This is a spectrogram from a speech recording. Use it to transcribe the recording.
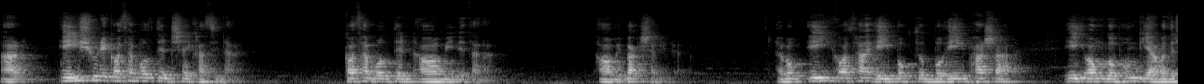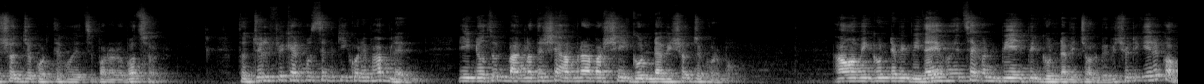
আর এই সুরে কথা বলতেন শেখ হাসিনা। কথা বলতেন আওয়ামী নেতারা, আওয়ামী বাকশালীরা। এবং এই কথা, এই বক্তব্য, এই ভাষা, এই অঙ্গভঙ্গি আমাদের সহ্য করতে হয়েছে পনেরো বছর। তো জুলফিকার হোসেন কি করে ভাবলেন? এই নতুন বাংলাদেশে আমরা আবার সেই গুন্ডামি সহ্য করব। আওয়ামী গুন্ডামি বিদায় হয়েছে, এখন বিএনপির গুন্ডামি চলবে। বিষয়টি এরকম?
